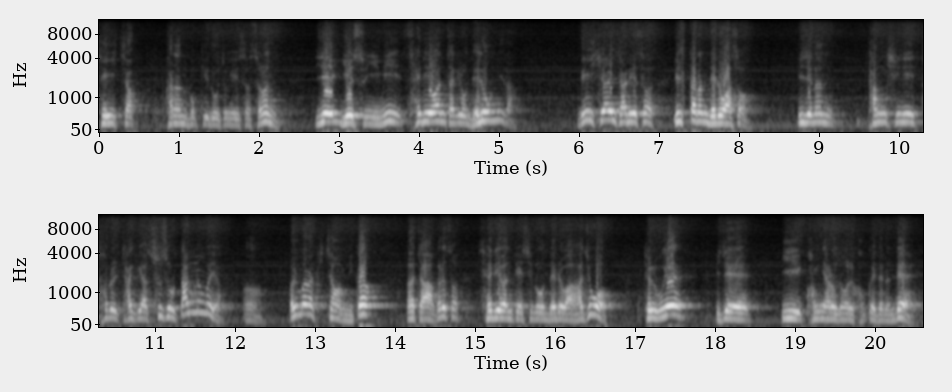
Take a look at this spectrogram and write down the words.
제2차 가난 복귀 로정에 있어서는 이제 예수님이 세례관 자리로 내려옵니다. 메시아의 자리에서 일단은 내려와서 이제는 당신이 털을 자기가 스스로 닦는 거예요. 어. 얼마나 비참합니까? 아, 자, 그래서 세례관 대신으로 내려와 가지고 결국에 이제 이 광야로정을 걷게 되는데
